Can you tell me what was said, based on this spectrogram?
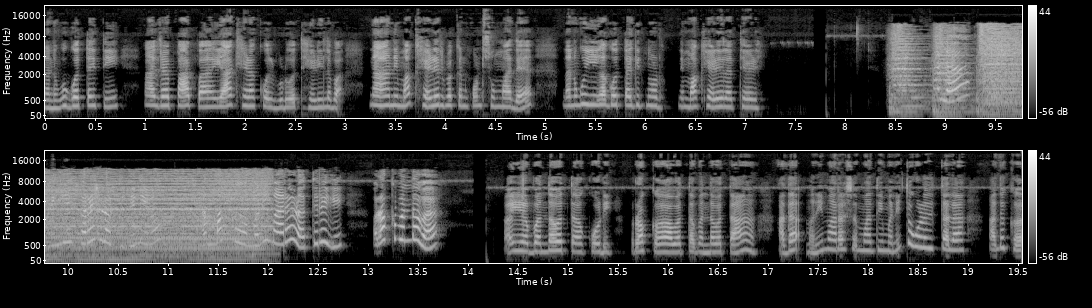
ನನಗೂ ಗೊತ್ತೈತಿ. ಆದರೆ ಪಾಪ ಯಾಕೆ ಹೇಳಕ್ಕೆ ಹೋಲ್ಬಿಡು ಅಂತ ಹೇಳಿಲ್ಲವ. ನಾ ನಿಮ್ಮ ಅಕ್ಕ ಹೇಳಿರ್ಬೇಕು ಅನ್ಕೊಂಡು ಸುಮ್ಮದೆ. ನನಗೂ ಈಗ ಗೊತ್ತಾಗಿತ್ತು ನೋಡು. ನಿಮ್ಮ ಹೇಳಿಲ್ಲ ಅಂತ ಹೇಳಿ. ಅಯ್ಯ, ಬಂದವತ್ತ ಕೊಡಿ, ರೊಕ್ಕ ಅವತ್ತ ಬಂದವತ್ತ. ಅದ ಮನಿ ಮಾರಾಸ ಮಾತಿ ಮನಿ ತಗೊಳದಿತ್ತಲ್ಲ, ಅದಕ್ಕೆ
